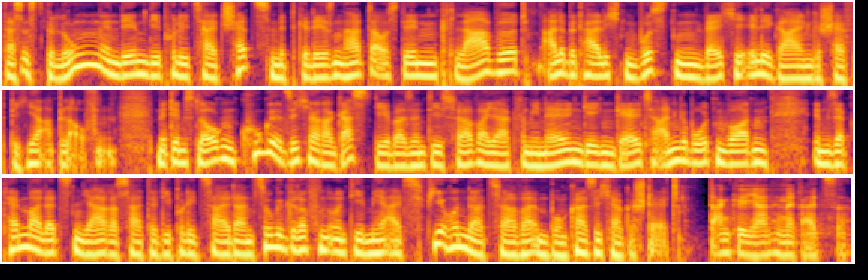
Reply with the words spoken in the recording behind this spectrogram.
Das ist gelungen, indem die Polizei Chats mitgelesen hat, aus denen klar wird, alle Beteiligten wussten, welche illegalen Geschäfte hier ablaufen. Mit dem Slogan Kugelsicherer Gastgeber sind die Server ja Kriminellen gegen Geld angeboten worden. Im September letzten Jahres hatte die Polizei dann zugegriffen und die mehr als 400 Server im Bunker sichergestellt. Danke, Jan-Henne Reitze.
